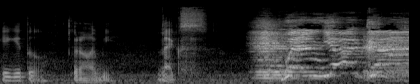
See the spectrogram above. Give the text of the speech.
Kayak gitu kurang lebih. Next. When you're gone,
